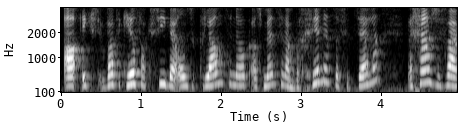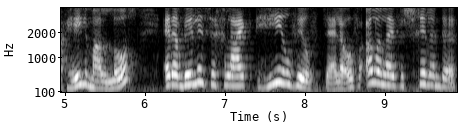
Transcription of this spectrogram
al, ik, wat ik heel vaak zie bij onze klanten ook, als mensen dan beginnen te vertellen, dan gaan ze vaak helemaal los. En dan willen ze gelijk heel veel vertellen over allerlei verschillende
